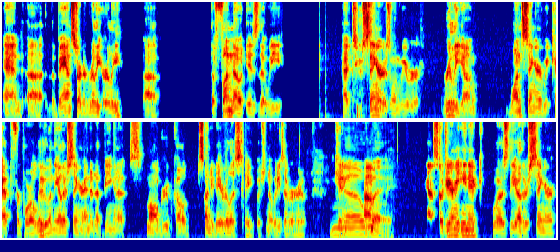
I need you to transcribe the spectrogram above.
and uh, the band started really early. Uh, the fun note is that we had two singers when we were really young. One singer we kept for Poor Lu, and the other singer ended up being in a small group called Sunny Day Real Estate, which nobody's ever heard of. Kidding. No Um, way. Yeah, so Jeremy Enigk was the other singer,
